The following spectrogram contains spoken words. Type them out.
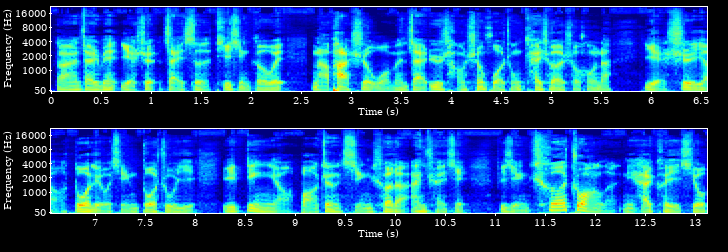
当然，在这边也是再一次提醒各位，哪怕是我们在日常生活中开车的时候呢，也是要多留心、多注意，一定要保证行车的安全性。毕竟车撞了你还可以修，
